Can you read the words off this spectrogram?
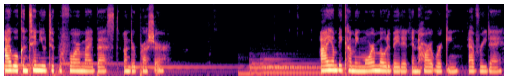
I will continue to perform my best under pressure. I am becoming more motivated and hardworking every day.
